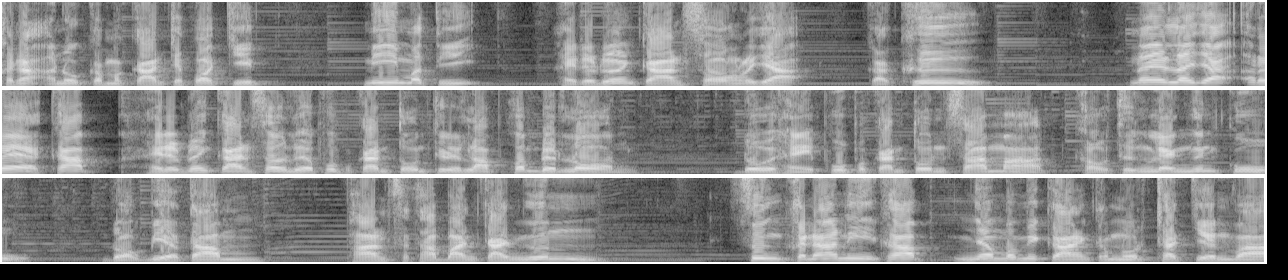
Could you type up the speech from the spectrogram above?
คณะอนุกรรมการเฉพาะจิต มีมติให้ดำเนินการ2ระยะ ก็คือ ในระยะแรกครับ ให้ดำเนินการช่วยเหลือผู้ประกันตนที่ได้รับความเดือดร้อน โดยให้ผู้ประกันตนสามารถเข้าถึงแหล่งเงินกู้ ดอกเบี้ยต่ำผ่านสถาบันการเงิน ซึ่งขณะนี้ครับยังไม่มีการกำหนดชัดเจนว่า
